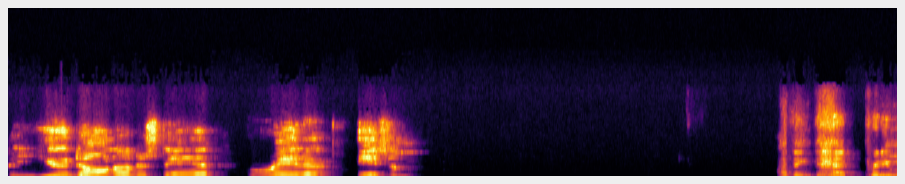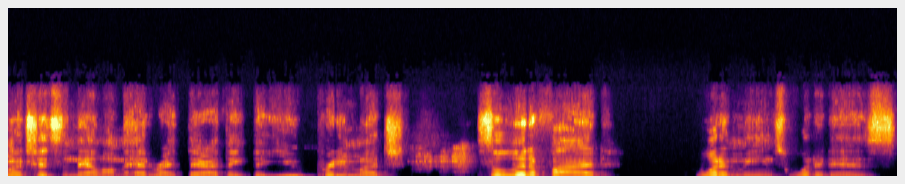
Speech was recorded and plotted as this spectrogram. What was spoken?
then you don't understand Raiderism. I think that pretty much hits the nail on the head right there. I think that you pretty much solidified what it means, what it is,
